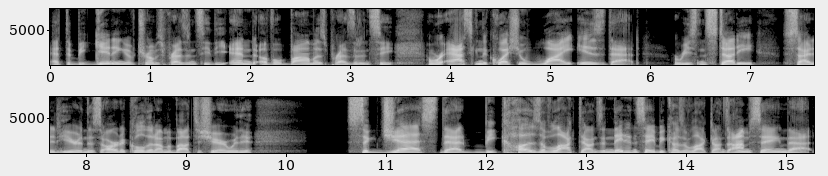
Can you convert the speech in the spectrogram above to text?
at the beginning of Trump's presidency, the end of Obama's presidency. And we're asking the question why is that? A recent study cited here in this article that I'm about to share with you suggests that because of lockdowns, and they didn't say because of lockdowns, I'm saying that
